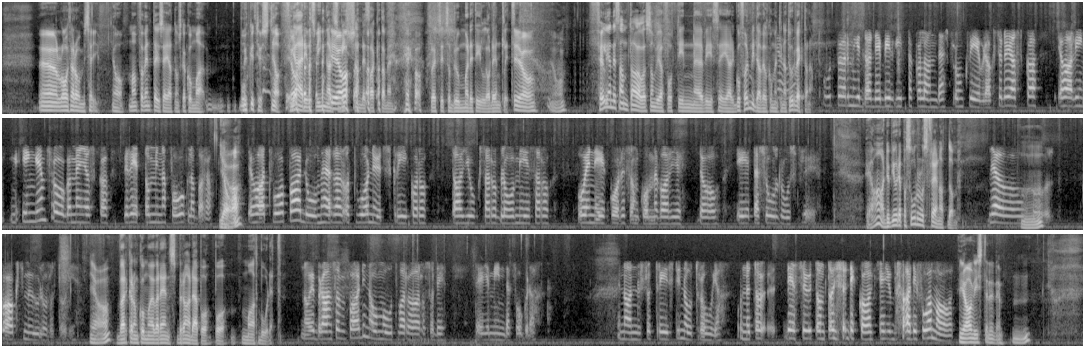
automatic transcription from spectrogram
äh, låter om sig. Ja, man förväntar ju sig att de ska komma på, Mycket tyst. Ja, fjärilsvingar Ja. svischande sakta, men Ja. plötsligt så brummar det till ordentligt. Ja, ja. Följande samtal som vi har fått in, eh, vi säger god förmiddag, välkommen till Naturväktarna. God förmiddag, det är Birgitta Kalander från det jag, ska, jag har in, ingen fråga, men jag ska berätta om mina fåglar bara. Ja, Jag har två par domherrar och två nötskrikor och talgoxar och blåmesar och, och en ekorre som kommer varje dag och äter solrosfrö. ja du bjuder på solrosfrön åt dem. Ja, och, och kaksmulor och så ja. Verkar de komma överens bra där på, på matbordet? Nå, ibland så far de nog mot varandra så det, det är ju mindre fåglar. Men annars så trivs de nog tror jag. Och nu to, dessutom så det kallt är ju bra, de får mat. ja, visst är det det. Mm.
